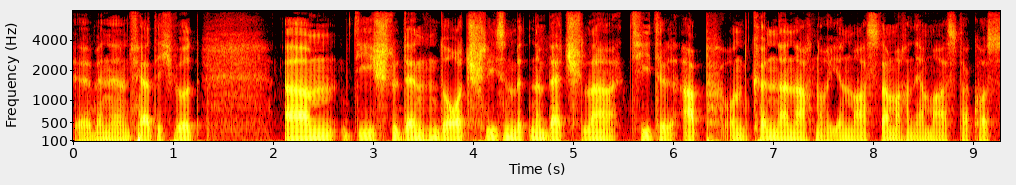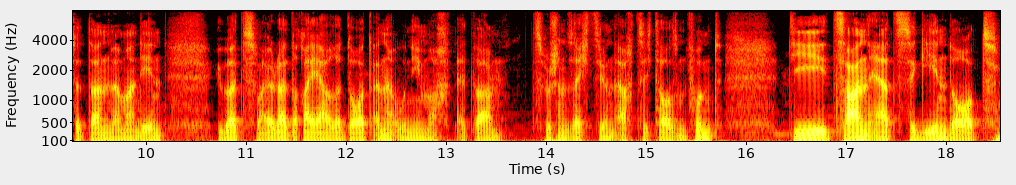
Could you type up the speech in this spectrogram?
äh, wenn er dann fertig wird. Ähm, die Studenten dort schließen mit einem Bachelor-Titel ab und können danach noch ihren Master machen. Der Master kostet dann, wenn man den über zwei oder drei Jahre dort an der Uni macht, etwa zwischen 60 und 80.000 Pfund. Die Zahnärzte gehen dort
